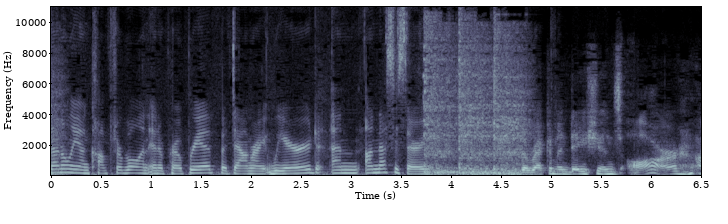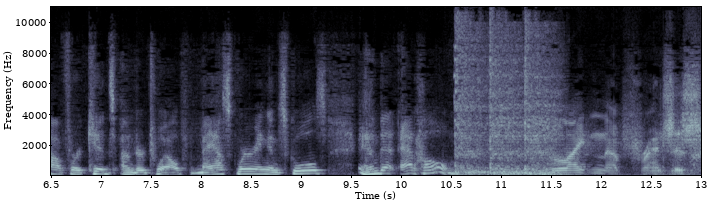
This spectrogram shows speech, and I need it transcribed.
Not only uncomfortable and inappropriate, but downright weird and unnecessary. The recommendations are uh, for kids under 12, mask wearing in schools and at, at home. Lighten up, Francis.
